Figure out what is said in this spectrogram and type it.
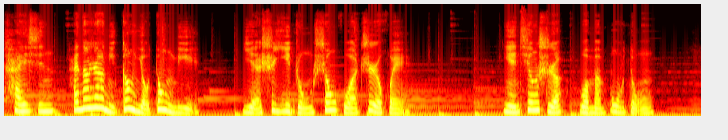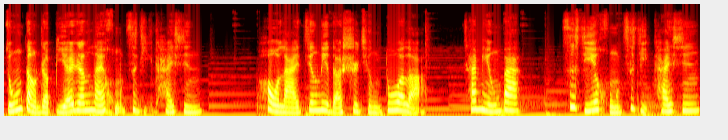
开心还能让你更有动力，也是一种生活智慧。年轻时我们不懂，总等着别人来哄自己开心，后来经历的事情多了，才明白。自己哄自己开心，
